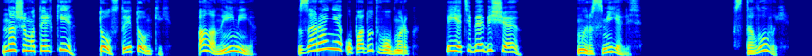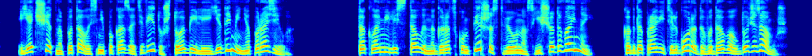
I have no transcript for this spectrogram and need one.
Наши мотыльки, толстый и тонкий, Алана и Мия, заранее упадут в обморок. И я тебе обещаю. Мы рассмеялись. В столовой я тщетно пыталась не показать виду, что обилие еды меня поразило. Так ломились столы на городском пиршестве у нас еще до войны, когда правитель города выдавал дочь замуж.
